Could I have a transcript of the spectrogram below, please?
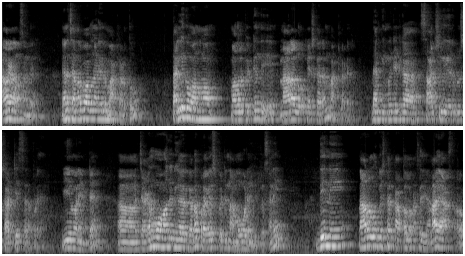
అందరికీ నమస్తే అండి. నేను చంద్రబాబు నాయుడు గారు మాట్లాడుతూ తల్లికి వందనం మొదలుపెట్టింది నారా లోకేష్ గారు అని మాట్లాడారు. దానికి ఇమీడియట్గా సాక్షులు ఏడుపులు స్టార్ట్ చేశారు అప్పుడే. ఏమని అంటే జగన్మోహన్ రెడ్డి గారు కదా ప్రవేశపెట్టిన అమ్మఒడి అని చెప్పేసి అని. దీన్ని నారా లోకేష్ గారి ఖాతాలోకి అసలు ఎలా వేస్తారో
